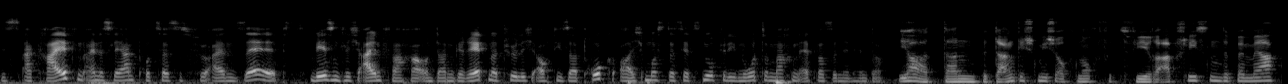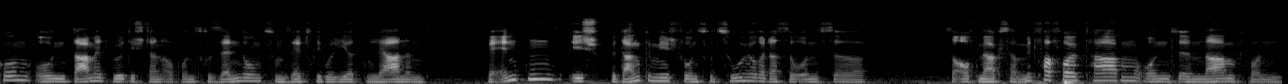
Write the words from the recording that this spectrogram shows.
das Ergreifen eines Lernprozesses für einen selbst wesentlich einfacher und dann gerät natürlich auch dieser Druck, oh, ich muss das jetzt nur für die Note machen, etwas in den Hintergrund. Ja, dann bedanke ich mich auch noch für, für Ihre abschließende Bemerkung und damit würde ich dann auch unsere Sendung zum selbstregulierten Lernen beenden. Ich bedanke mich für unsere Zuhörer, dass sie uns äh, so aufmerksam mitverfolgt haben und im Namen von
